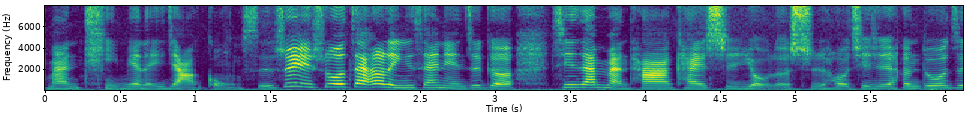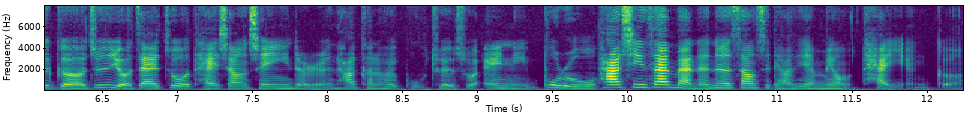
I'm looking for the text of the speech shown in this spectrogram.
蛮体面的一家公司。所以说，在二零一三年这个新三板它开始有的时候，其实很多这个就是有在做台商生意的人，他可能会鼓吹说，哎，你不如他新三板的那个上市条件也没有太严格，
